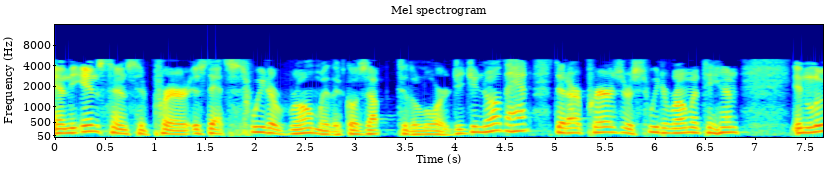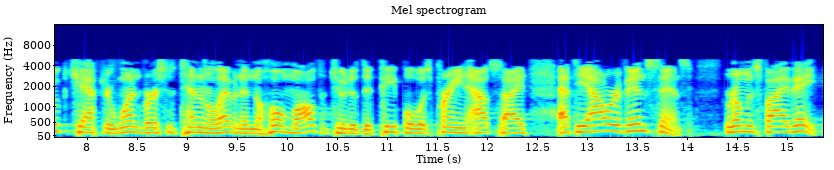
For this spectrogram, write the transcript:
And the incense of prayer is that sweet aroma that goes up to the Lord. Did you know that? That our prayers are a sweet aroma to Him? In Luke chapter 1, verses 10 and 11, and the whole multitude of the people was praying outside at the hour of incense. Romans 5 8.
